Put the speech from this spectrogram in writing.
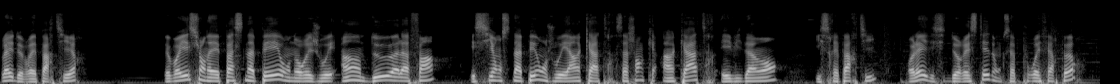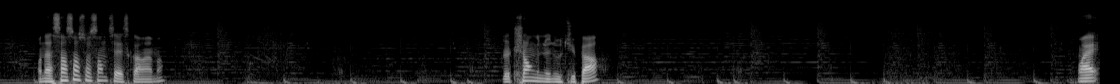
Là, il devrait partir. Et vous voyez, si on n'avait pas snappé, on aurait joué 1-2 à la fin. Et si on snappait, on jouait 1-4. Sachant qu'un 4 évidemment, il serait parti. Voilà, il décide de rester, donc ça pourrait faire peur. On a 576 quand même. Le Chang ne nous tue pas. Ouais.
